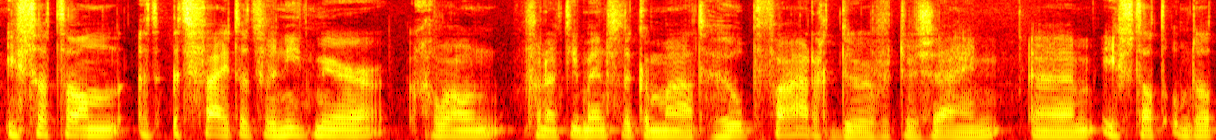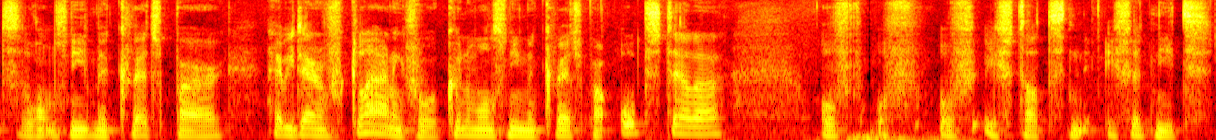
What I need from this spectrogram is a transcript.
is dat dan het, het feit dat we niet meer gewoon vanuit die menselijke maat hulpvaardig durven te zijn? ehm, is dat omdat we ons niet meer kwetsbaar. Heb je daar een verklaring voor? Kunnen we ons niet meer kwetsbaar opstellen? Of, of, of is, dat, is het niet?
